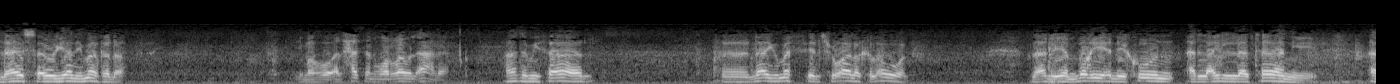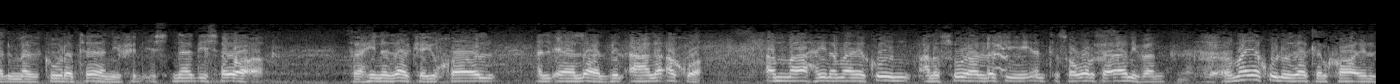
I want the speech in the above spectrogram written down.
لا يستويان مثلا ما هو الحسن هو الراوي الأعلى. هذا مثال آه، لا يمثل سؤالك الأول لأنه ينبغي أن يكون العلتان المذكورتان في الإسناد سواء فحين ذاك يقال الإعلال بالأعلى أقوى. أما حينما يكون على الصورة التي أنت صورتها آنفا فما يقول ذاك القائل؟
